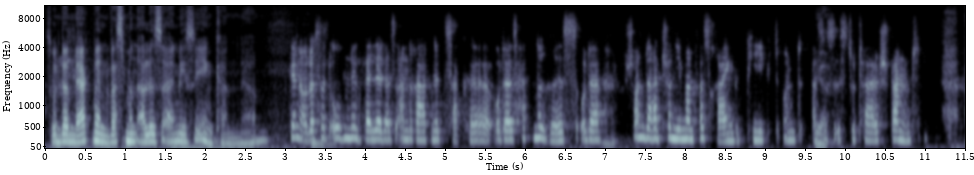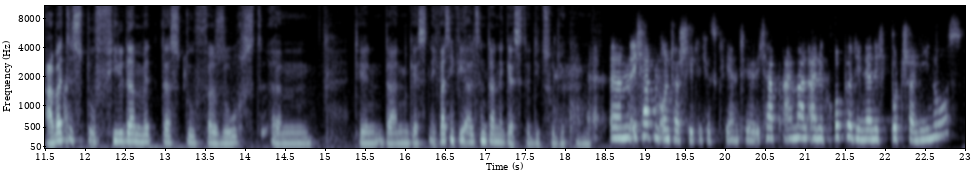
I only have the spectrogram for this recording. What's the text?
so, und dann merkt man, was man alles eigentlich sehen kann. Ja, Genau, das hat oben eine Welle, das andere hat eine Zacke oder es hat einen Riss oder schon, da hat schon jemand was reingepiekt und also Ja. es ist total spannend. Arbeitest du viel damit, dass du versuchst, ähm, den, deinen Gästen, ich weiß nicht, wie alt sind deine Gäste, die zu dir kommen? Ähm, ich habe ein unterschiedliches Klientel. Ich habe einmal eine Gruppe, die nenne ich Butchalinos.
